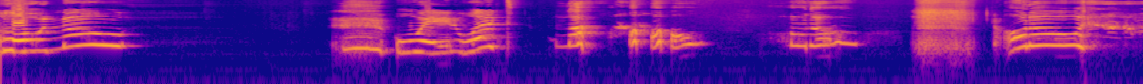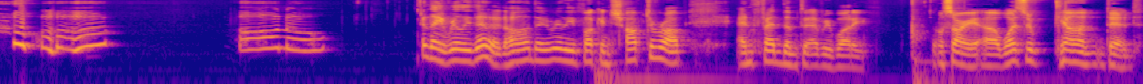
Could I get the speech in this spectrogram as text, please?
Oh no! Wait, what? No! Oh no! Oh no! Oh no! They really did it, huh? They really fucking chopped her up and fed them to everybody. Oh, sorry, uh, Wazukyan did.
